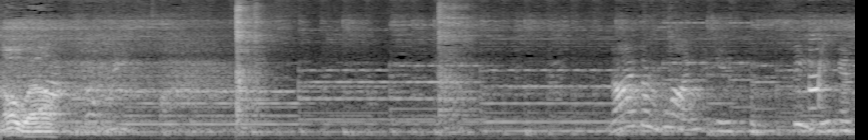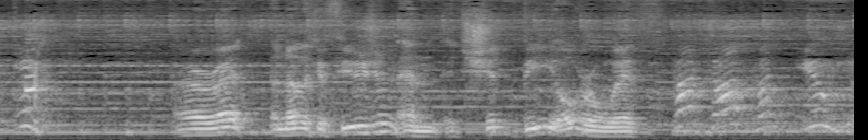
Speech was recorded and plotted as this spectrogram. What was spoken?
Oh well. Neither one is conceding an inch. Alright, another confusion, and it should be over with. Touch of confusion.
